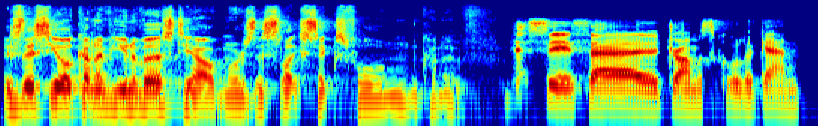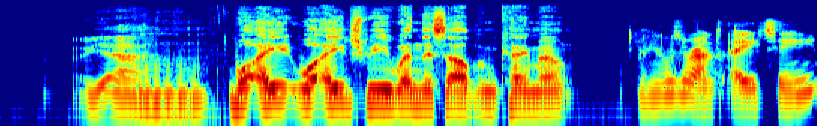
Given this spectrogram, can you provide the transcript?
Is this your kind of university album, or is this like sixth form kind of? This is uh, drama school again. Yeah. What age, what age were you when this album came out? I think I was around 18,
